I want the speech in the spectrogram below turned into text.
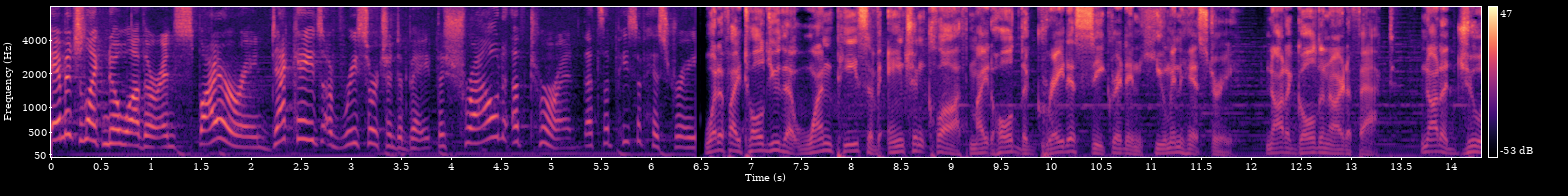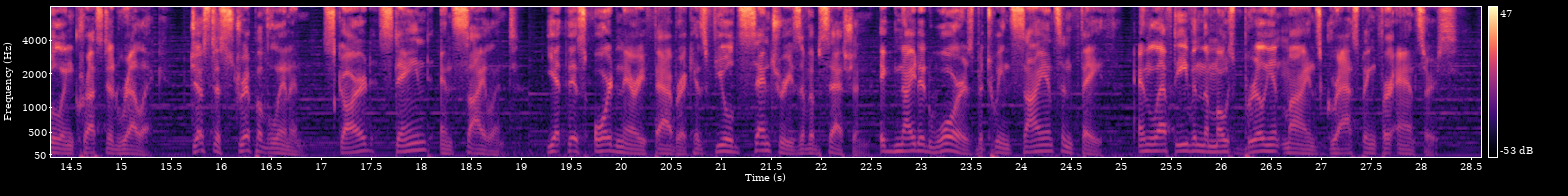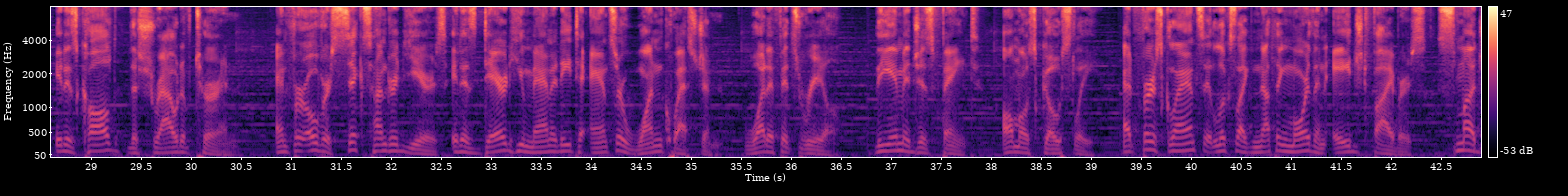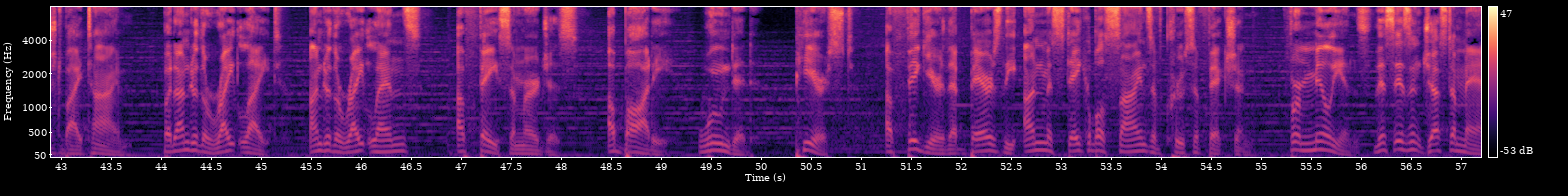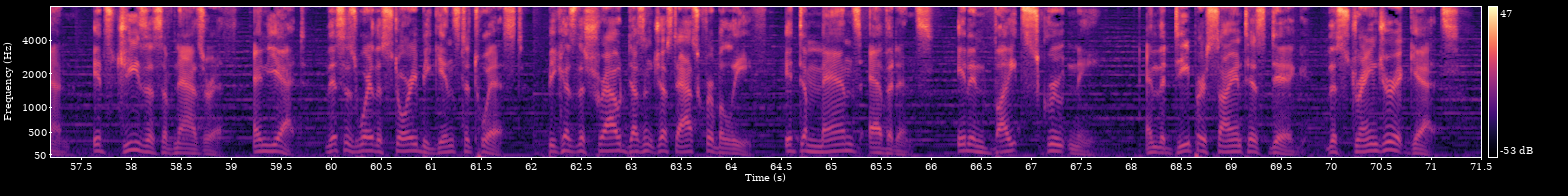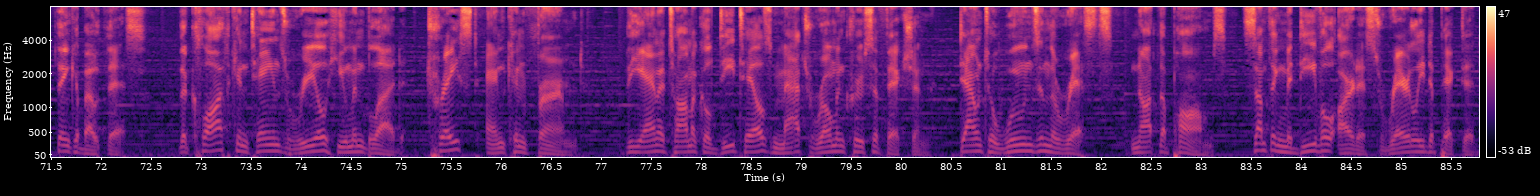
Image like no other, inspiring decades of research and debate. The Shroud of Turin, that's a piece of history. What if I told you that one piece of ancient cloth might hold the greatest secret in human history? Not a golden artifact, not a jewel-encrusted relic, just a strip of linen, scarred, stained, and silent. Yet this ordinary fabric has fueled centuries of obsession, ignited wars between science and faith, and left even the most brilliant minds grasping for answers. It is called the Shroud of Turin, and for over 600 years it has dared humanity to answer one question. What if it's real? The image is faint, almost ghostly. At first glance, it looks like nothing more than aged fibers, smudged by time. But under the right light, under the right lens, a face emerges. A body, wounded, pierced, a figure that bears the unmistakable signs of crucifixion. For millions, this isn't just a man, it's Jesus of Nazareth. And yet, this is where the story begins to twist. Because the shroud doesn't just ask for belief, it demands evidence. It invites scrutiny. And the deeper scientists dig, the stranger it gets. Think about this. The cloth contains real human blood, traced and confirmed. The anatomical details match Roman crucifixion, down to wounds in the wrists, not the palms, something medieval artists rarely depicted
